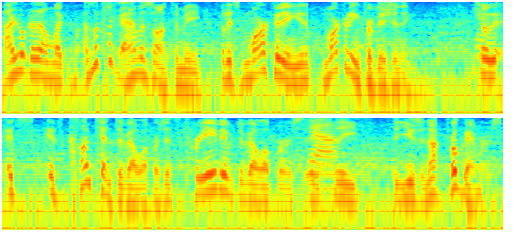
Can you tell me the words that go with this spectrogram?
I look at that, I'm like, it looks like Amazon to me, but it's marketing, you know, marketing provisioning. So it's it's content developers, it's creative developers Yeah. is the, the user, not programmers.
